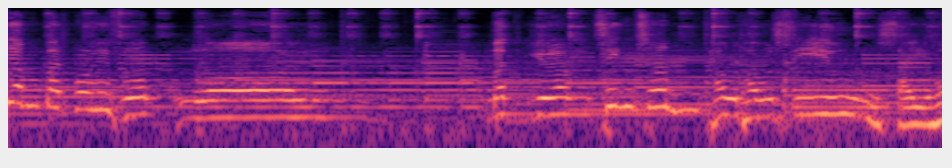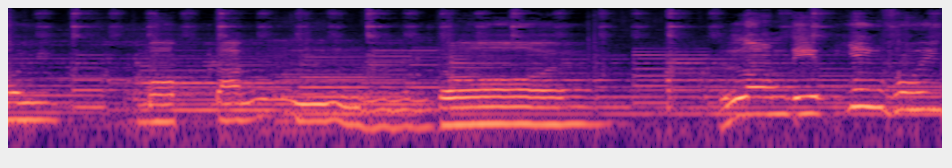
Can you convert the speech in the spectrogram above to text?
阴不会复来。勿让青春偷偷消逝去， một tấm đồi lòng điệp yên vui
